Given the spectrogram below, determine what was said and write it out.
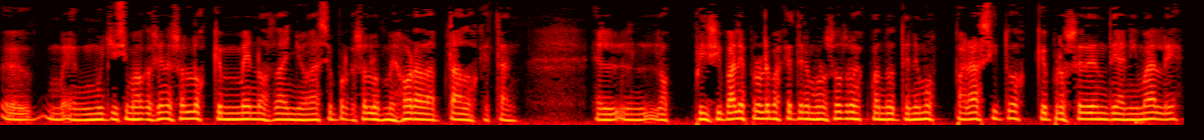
eh, en muchísimas ocasiones, son los que menos daño hacen porque son los mejor adaptados que están. los principales problemas que tenemos nosotros es cuando tenemos parásitos que proceden de animales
